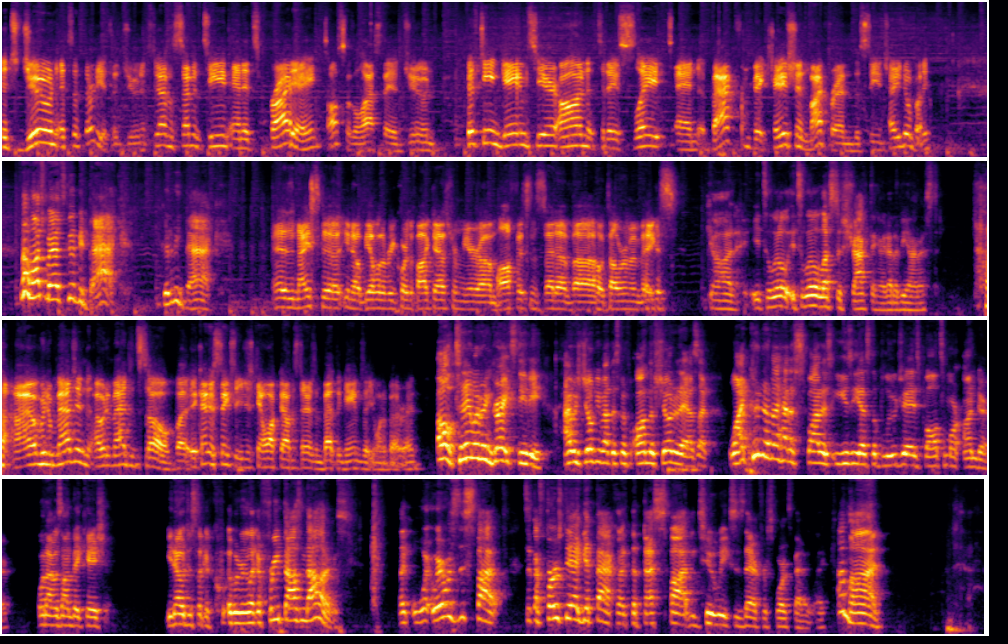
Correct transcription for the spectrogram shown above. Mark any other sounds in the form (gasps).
It's June, it's the 30th of June, it's 2017, and it's Friday. It's also the last day of June. 15 games here on today's slate, and back from vacation, my friend, The Siege. How you doing, buddy? Not much, man. It's good to be back. Good to be back. And it's nice to, you know, be able to record the podcast from your um, office instead of uh, hotel room in Vegas. God, it's a little it's a little less distracting, I gotta be honest. (laughs) I would imagine, I would imagine so, but it kind of stinks that you just can't walk downstairs and bet the games that you want to bet, right? Oh, today would have been great, Stevie. I was joking about this on the show today. I was like, why couldn't have I had a spot as easy as the Blue Jays Baltimore under when I was on vacation? You know, just like a it would like a free thousand dollars. Like wh- where was this spot? It's like the first day I get back, like the best spot in two weeks is there for sports betting. Like, come on.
